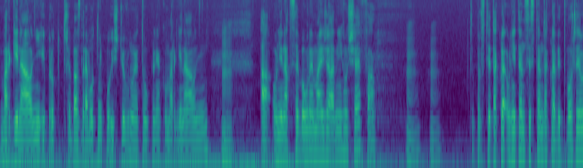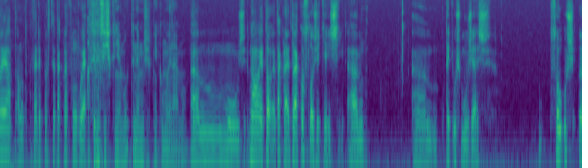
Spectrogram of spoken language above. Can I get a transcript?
marginální i pro tu třeba zdravotní pojišťovnu, je to úplně jako marginální. Hmm. A oni nad sebou nemají žádného šéfa. Hmm. Hmm. To prostě takhle, oni ten systém takhle vytvořili a on tady prostě takhle funguje. A ty musíš k němu? Ty nemůžeš k někomu jinému? Um, můž, no je to takhle, je to jako složitější. Um, um, teď už můžeš jsou už, uh,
